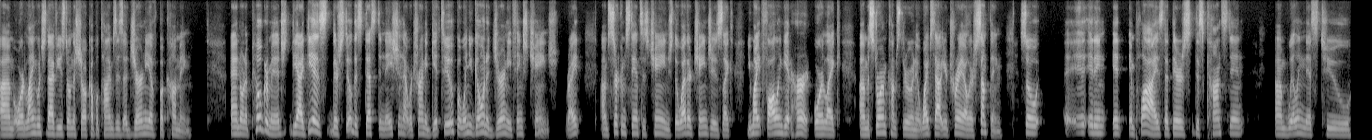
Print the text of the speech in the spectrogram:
um, or language that I've used on the show a couple times is a journey of becoming. And on a pilgrimage, the idea is there's still this destination that we're trying to get to, but when you go on a journey, things change, right? Um, circumstances change, the weather changes. Like you might fall and get hurt, or like um, a storm comes through and it wipes out your trail or something. So it, it it implies that there's this constant um, willingness to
